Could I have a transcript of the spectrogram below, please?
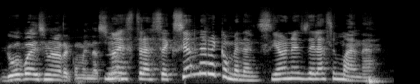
Yo voy a decir una recomendación. Nuestra sección de recomendaciones de la semana.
